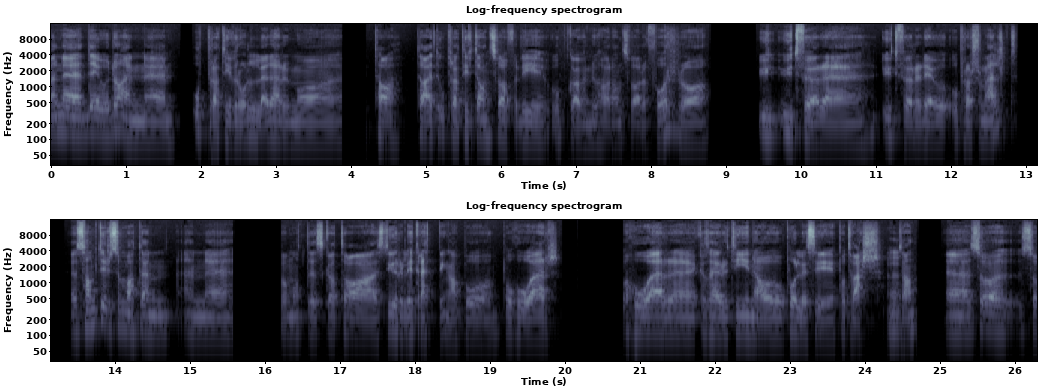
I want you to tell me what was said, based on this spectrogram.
Men eh, det er jo da en eh, operativ rolle der du må ta, ta, et operativt ansvar for de oppgavene du har ansvaret for, og utføre, utføre det operasjonelt. Eh, samtidig som at en, en eh, på en måte skal ta, styre litt retninga på, på HR, HR eh, hva si, rutiner og policy på tvers. Mm. Så, så,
